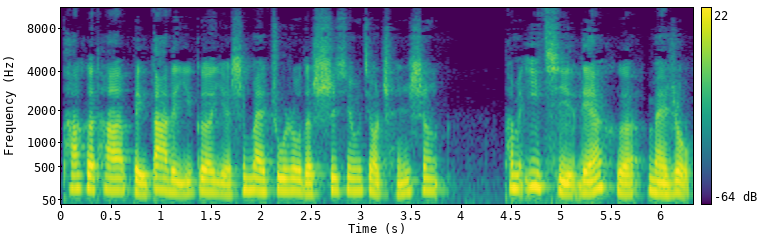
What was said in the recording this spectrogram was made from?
他和他北大的一个也是卖猪肉的师兄叫陈生，他们一起联合卖肉，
